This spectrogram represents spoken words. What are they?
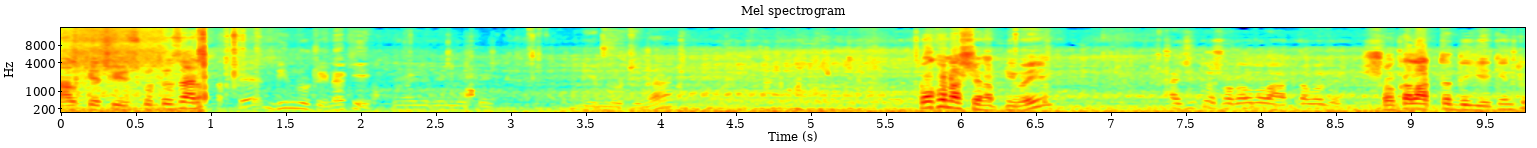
লাল কেঁচো ইউজ করতেছে। আর ডিম রুটি নাকি? ডিম রুটি। ডিম রুটি না? কখন আসছেন আপনি ভাই? আজকে তো সকালবেলা আটটা বাজে। সকাল আটটার দিকে কিন্তু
